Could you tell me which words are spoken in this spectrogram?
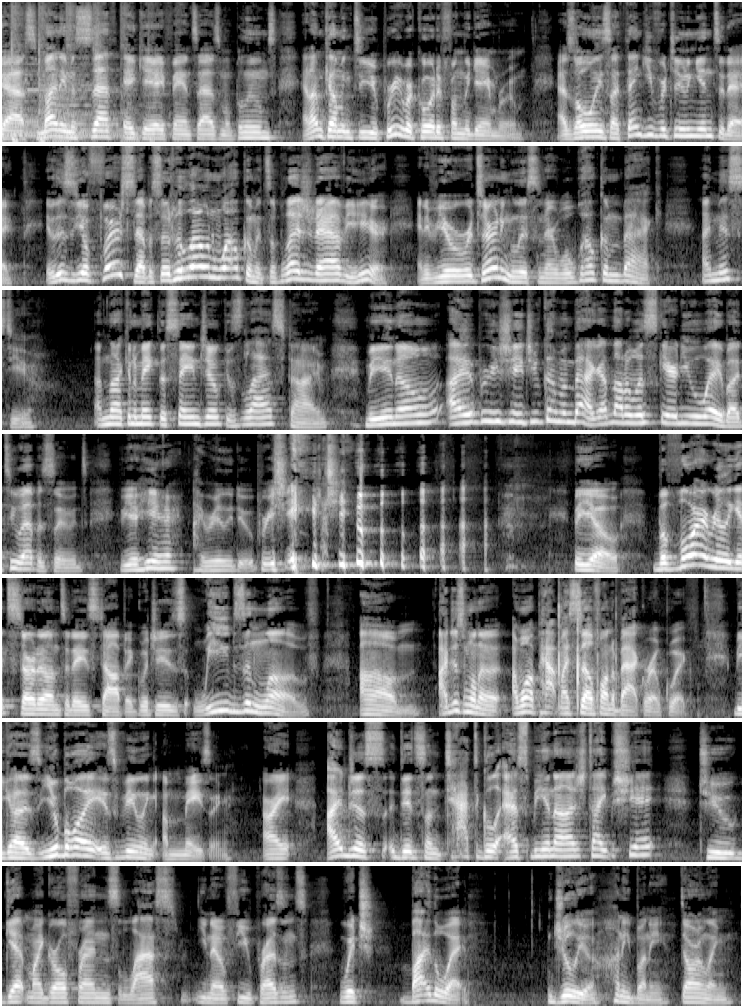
Plumescast. My name is Seth, aka Phantasma Plumes, and I'm coming to you pre recorded from the game room. As always, I thank you for tuning in today. If this is your first episode, hello and welcome. It's a pleasure to have you here. And if you're a returning listener, well, welcome back. I missed you. I'm not going to make the same joke as last time, but you know, I appreciate you coming back. I thought I was scared you away by two episodes. If you're here, I really do appreciate you. But yo, before I really get started on today's topic, which is weebs in love, um, I just want to I want to pat myself on the back real quick because your boy is feeling amazing. All right, I just did some tactical espionage type shit to get my girlfriend's last you know few presents. Which, by the way, Julia, honey bunny, darling,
